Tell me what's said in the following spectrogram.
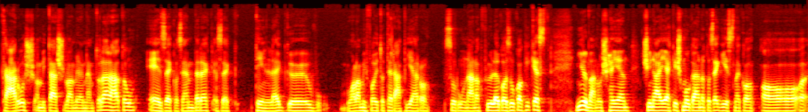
káros, ami társadalmilag nem található. Ezek az emberek, ezek tényleg valami fajta terápiára szorulnának, főleg azok, akik ezt nyilvános helyen csinálják, és magának az egésznek a, a,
